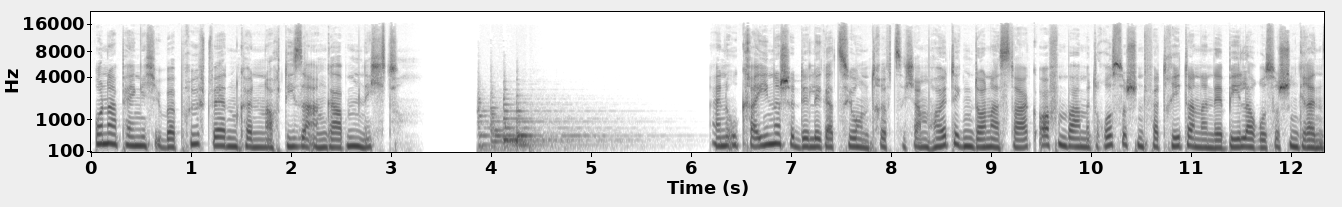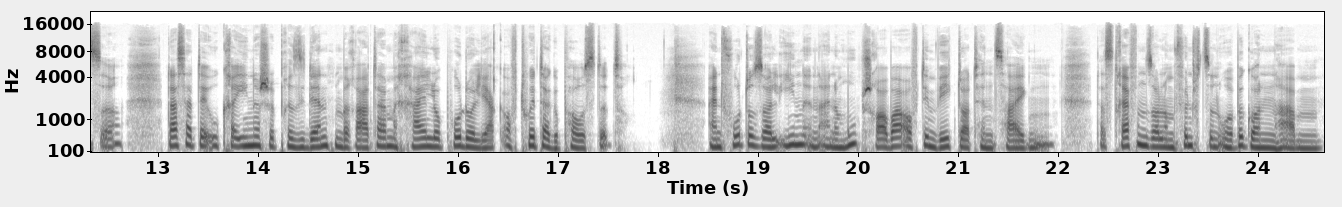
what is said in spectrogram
Unabhängig überprüft werden können auch diese Angaben nicht. Eine ukrainische Delegation trifft sich am heutigen Donnerstag offenbar mit russischen Vertretern an der belarussischen Grenze. Das hat der ukrainische Präsidentenberater Michailo Podoljak auf Twitter gepostet. Ein Foto soll ihn in einem Hubschrauber auf dem Weg dorthin zeigen. Das Treffen soll um 15 Uhr begonnen haben.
